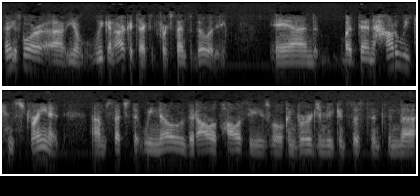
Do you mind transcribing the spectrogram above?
I think it's more, uh, you know, we can architect it for extensibility, and but then how do we constrain it um, such that we know that all the policies will converge and be consistent? And uh,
